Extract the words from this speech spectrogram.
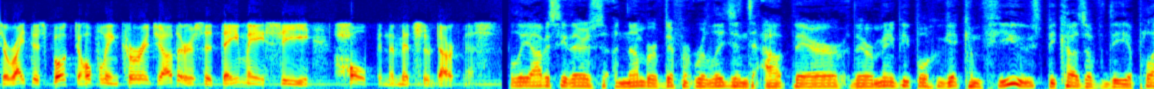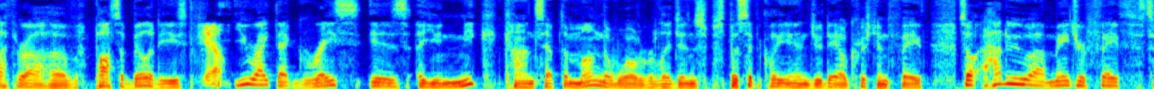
to write this book to hopefully encourage others that they may see hope in the midst of darkness. Lee, obviously there's a number of different religions out there. There are many people who get confused because of the plethora of possibilities. Yeah. You write that grace is a unique concept among the world religions, specifically in Judeo-Christian faith. So how do uh, major faiths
